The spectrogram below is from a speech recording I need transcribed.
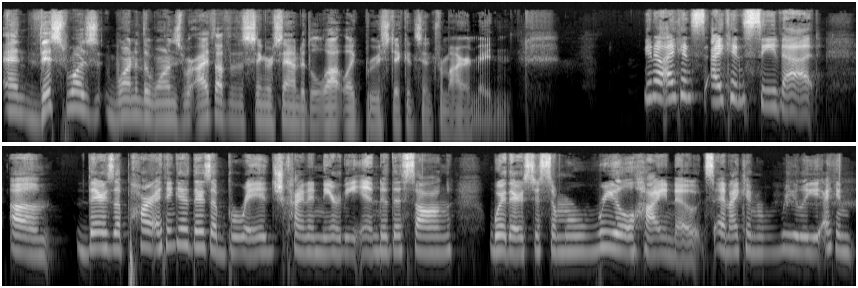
And this was one of the ones where I thought that the singer sounded a lot like Bruce Dickinson from Iron Maiden. You know, I can I can see that. Um, there's a part I think there's a bridge kind of near the end of this song where there's just some real high notes, and I can really I can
